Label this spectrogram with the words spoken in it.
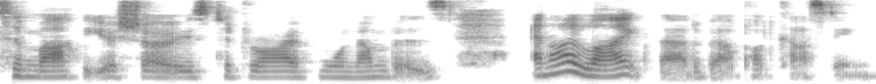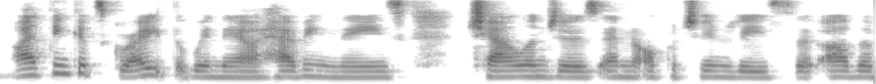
to market your shows to drive more numbers. And I like that about podcasting. I think it's great that we're now having these challenges and opportunities that other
